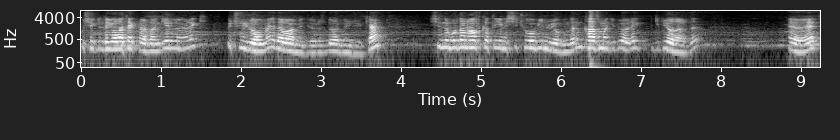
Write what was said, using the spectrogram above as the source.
bu şekilde yola tekrardan geri dönerek üçüncü olmaya devam ediyoruz dördüncüyken. Şimdi buradan alt kata inişi çoğu bilmiyor bunların. Kazma gibi öyle gidiyorlardı. Evet.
